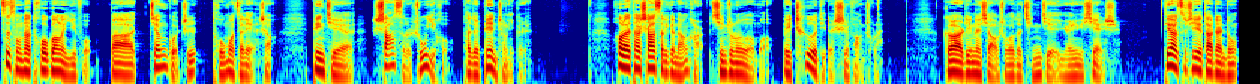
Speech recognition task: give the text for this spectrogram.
自从他脱光了衣服，把浆果汁涂抹在脸上，并且杀死了猪以后，他就变成了一个人。后来，他杀死了一个男孩，心中的恶魔被彻底的释放出来。格尔丁的小说的情节源于现实。第二次世界大战中，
